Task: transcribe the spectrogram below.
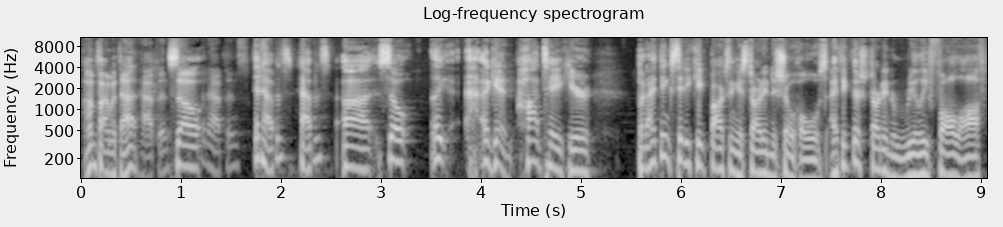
I'm fine with that. happens. So It happens. It happens. Happens. Uh, so like again, hot take here, but I think City Kickboxing is starting to show holes. I think they're starting to really fall off,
